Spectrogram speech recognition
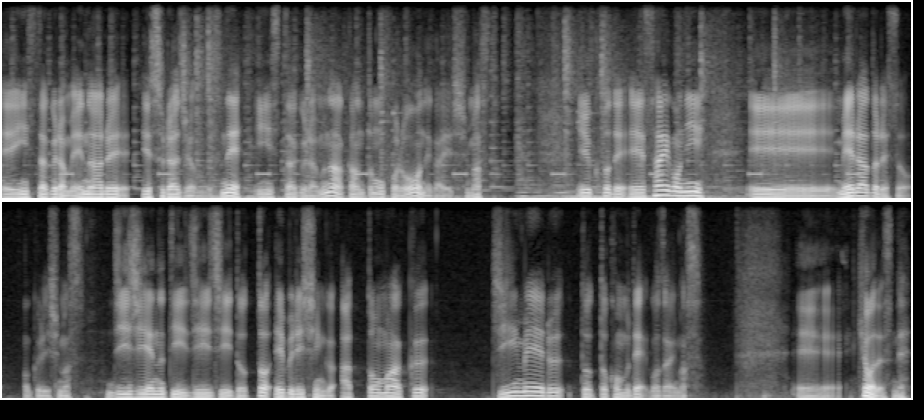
インスタグラム NRS ラジオのですね、インスタグラムのアカウントもフォローをお願いしますということで、えー、最後に、え、メールアドレスをお送りします。ggntgg.everything.gmail.com でございます、え。今日はですね、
